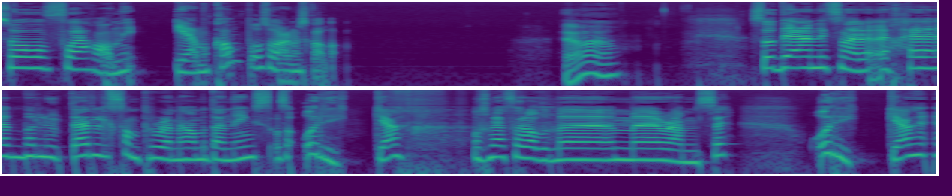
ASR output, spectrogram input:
så får jeg ha han i én kamp, og så er han skada. Ja, ja. Så det er en litt sånn her, lurer- Det er litt samme problem jeg har med Dannings. Altså, orker jeg, og som jeg før hadde med, med Ramsey, orker jeg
